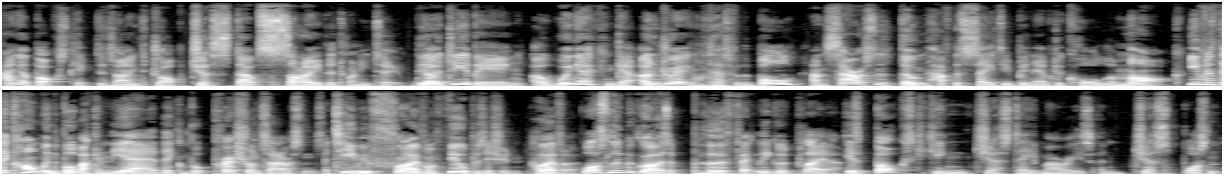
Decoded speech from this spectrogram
hang a box kick designed to drop just outside the 22. The idea being a winger can get under it and contest for the ball, and Saracens don't have the safety of being able to call the mark. Even if they can't win the ball back in the air, they can put pressure on Saracens, a team who thrive on field position. However, whilst Luke McGrath is a perfectly good player, his box kicking just ate Murray's and just wasn't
